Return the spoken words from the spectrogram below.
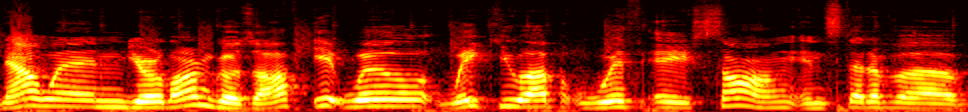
Now when your alarm goes off, it will wake you up with a song instead of a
